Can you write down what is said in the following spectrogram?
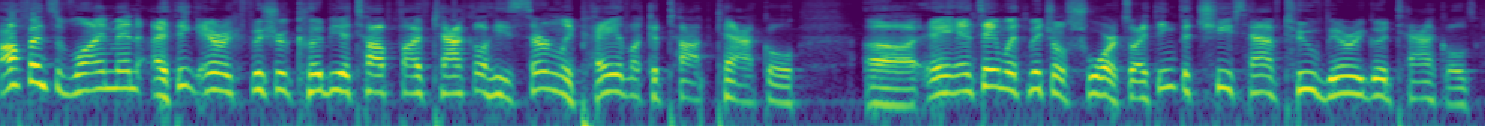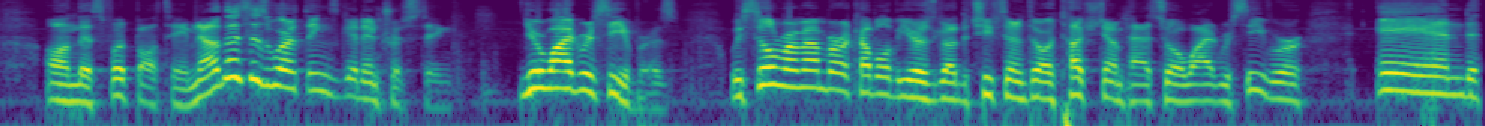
offensive lineman, I think Eric Fisher could be a top five tackle. He's certainly paid like a top tackle. Uh, and, and, same with Mitchell Schwartz. So I think the Chiefs have two very good tackles on this football team. Now, this is where things get interesting. Your wide receivers. We still remember a couple of years ago the Chiefs didn't throw a touchdown pass to a wide receiver, and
